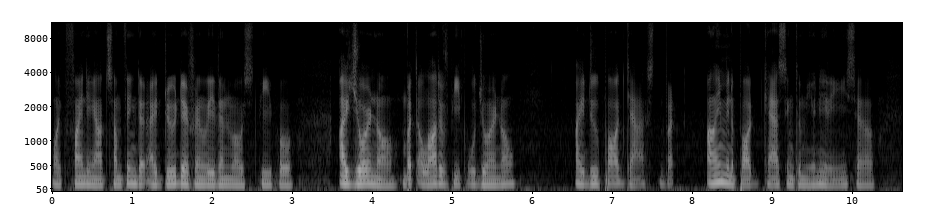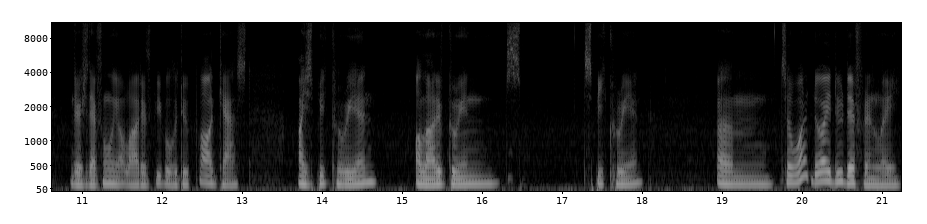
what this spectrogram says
like finding out something that I do differently than most people. I journal, but a lot of people journal. I do podcast, but I'm in a podcasting community, so there's definitely a lot of people who do podcast. I speak Korean. A lot of Koreans speak Korean. Um, so what do I do differently?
